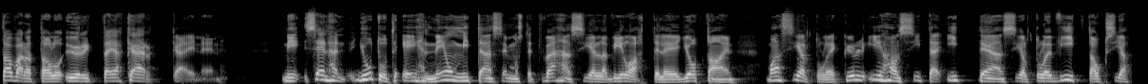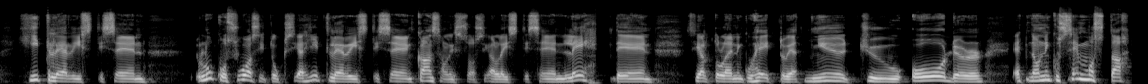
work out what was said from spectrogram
tavarataloyrittäjä Kärkkäinen, niin senhän jutut, eihän ne ole mitään semmoista, että vähän siellä vilahtelee jotain, vaan siellä tulee kyllä ihan sitä itseään, siellä tulee viittauksia hitleristiseen – lukusuosituksia hitleristiseen, kansallissosialistiseen lehteen. Sieltä tulee niin kuin heittoja, että New to Order, että ne on niin kuin semmoista –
